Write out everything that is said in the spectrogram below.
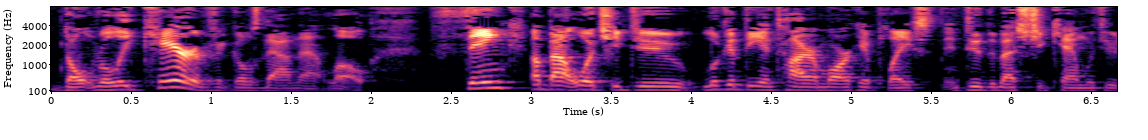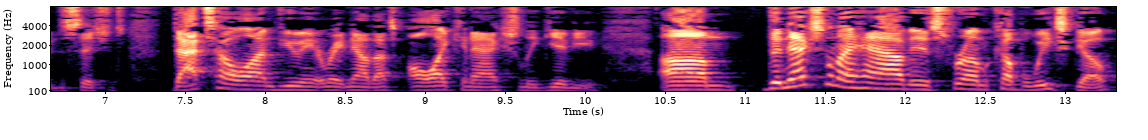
don't really care if it goes down that low. Think about what you do, look at the entire marketplace, and do the best you can with your decisions. That's how I'm viewing it right now. That's all I can actually give you. Um, the next one I have is from a couple weeks ago,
